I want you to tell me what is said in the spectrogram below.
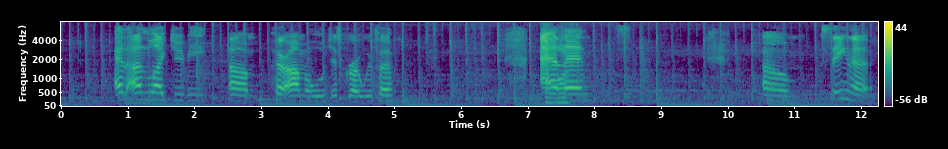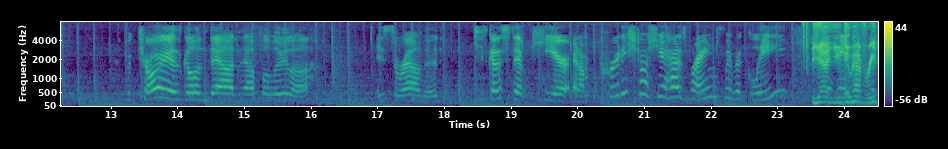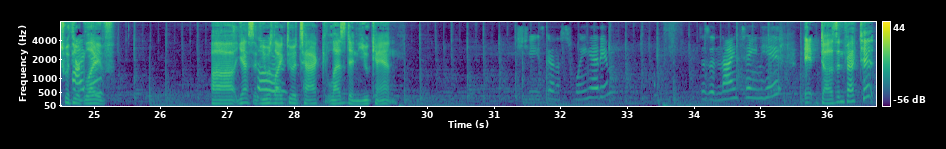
and unlike Juby, um, her armor will just grow with her. And Aw. then, um, seeing that Victoria's gone down now Falula is surrounded, she's gonna step here, and I'm pretty sure she has range with a glaive. Yeah, you do have reach with your glaive. Uh, yes, if you would like to attack Lesden, you can. She's gonna swing at him. Does a 19 hit? It does, in fact, hit.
